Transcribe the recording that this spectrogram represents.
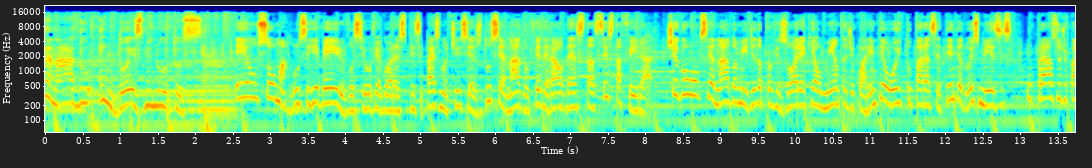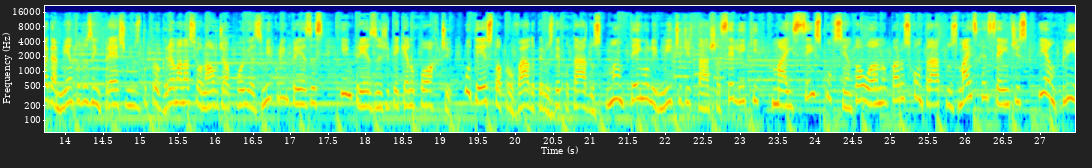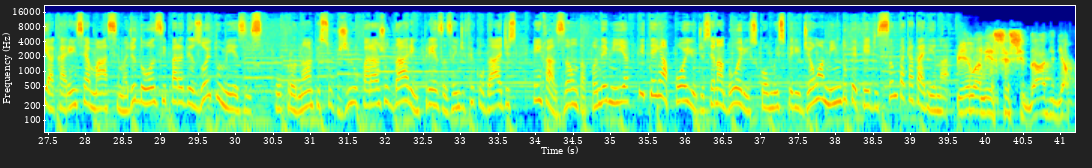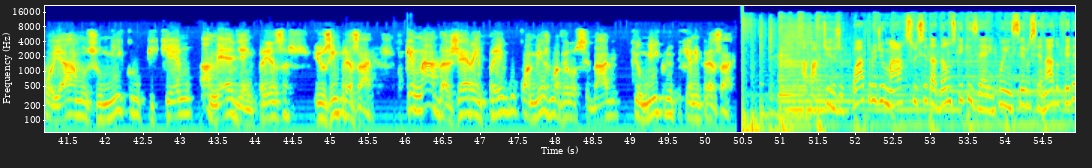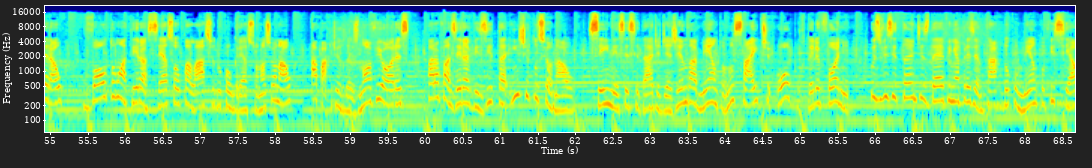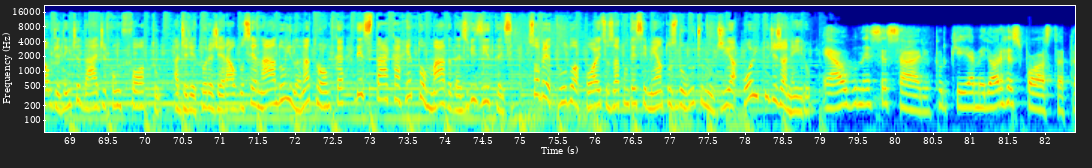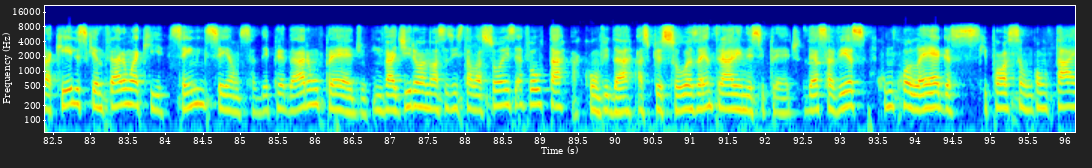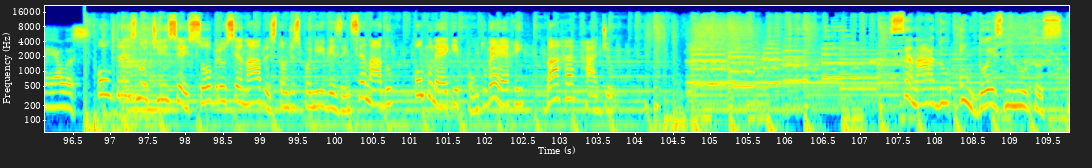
Senado em dois minutos. Eu sou Marluce Ribeiro você ouve agora as principais notícias do Senado Federal desta sexta-feira. Chegou ao Senado a medida provisória que aumenta de 48 para 72 meses o prazo de pagamento dos empréstimos do Programa Nacional de Apoio às Microempresas e Empresas de Pequeno Porte. O texto aprovado pelos deputados mantém o limite de taxa Selic mais 6% ao ano para os contratos mais recentes e amplia a carência máxima de 12 para 18 meses. O Pronamp surgiu para ajudar empresas em dificuldades em razão da pandemia e tem apoio de senadores como Esperidião Amin do PP de Santa Catarina. Pela necessidade de apoiarmos o micro, pequeno, a média empresas e os empresários, porque nada gera emprego com a mesma velocidade que o micro e pequeno empresário. A partir de 4 de março, os cidadãos que quiserem conhecer o Senado Federal voltam a ter acesso ao Palácio do Congresso Nacional a partir das 9 horas para fazer a visita institucional. Sem necessidade de agendamento no site ou por telefone, os visitantes devem apresentar documento oficial de identidade com foto. A diretora-geral do Senado, Ilana Tronca, destaca a retomada das visitas, sobretudo após os acontecimentos do último dia 8 de janeiro. É algo necessário, porque a melhor resposta para aqueles que entraram aqui sem licença, depredaram o prédio, invadiram as nossas instalações é voltar a convidar as pessoas a entrarem nesse prédio. Dessa vez com colegas que possam contar elas. Outras notícias sobre o Senado estão disponíveis em senado.leg.br/barra rádio. Senado em dois minutos.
